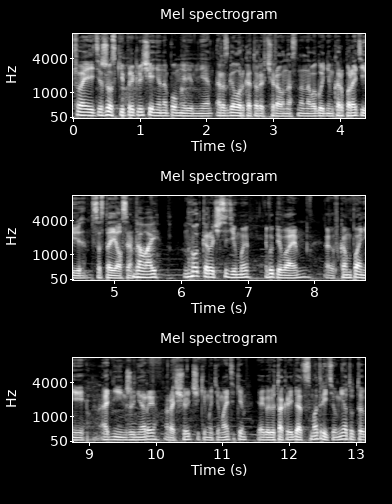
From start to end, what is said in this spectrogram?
Твои эти жесткие приключения напомнили мне разговор, который вчера у нас на новогоднем корпоративе состоялся. Давай. Ну вот, короче, сидим мы, выпиваем. Э, в компании одни инженеры, расчетчики, математики. Я говорю, так, ребят, смотрите, у меня тут э,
